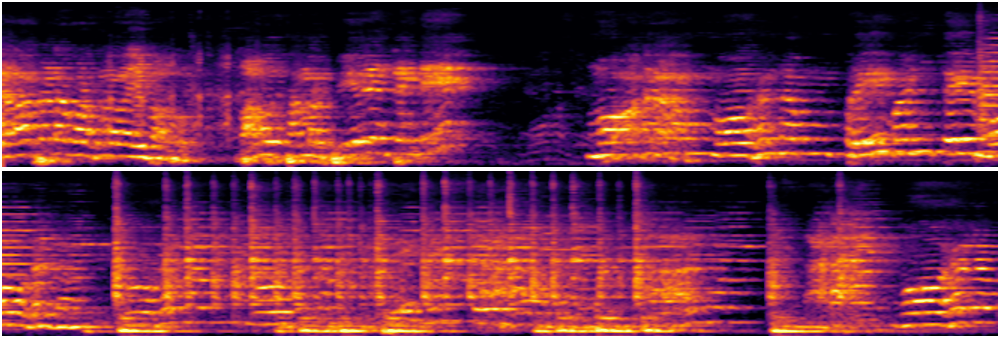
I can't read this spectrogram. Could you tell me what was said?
ఎలా పెడ కొడుతున్నావయ్య బాబు? బాబు తమ పేరేంటండి? మోహనం మోహనం ప్రేమంటే మోహనం. మోహనం మోహనం ప్రేమంటే మోహనం. మోహనం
